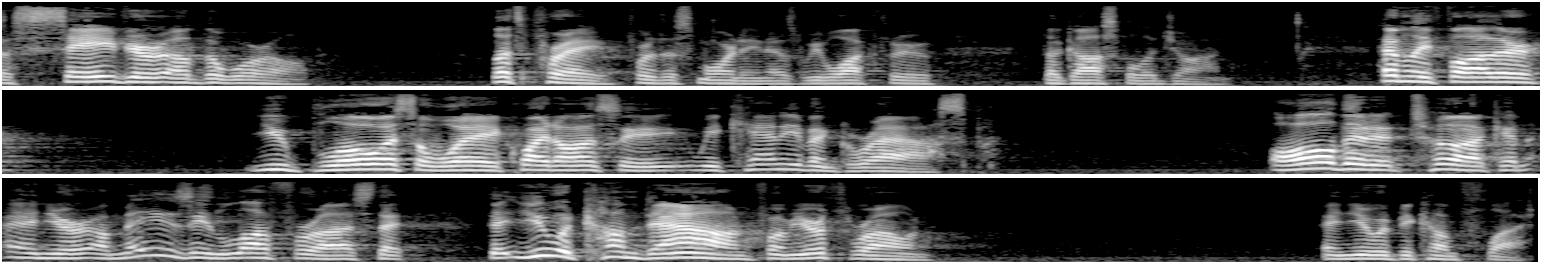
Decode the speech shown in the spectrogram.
the Savior of the world. Let's pray for this morning as we walk through the Gospel of John. Heavenly Father, you blow us away. Quite honestly, we can't even grasp all that it took and, and your amazing love for us that, that you would come down from your throne and you would become flesh.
